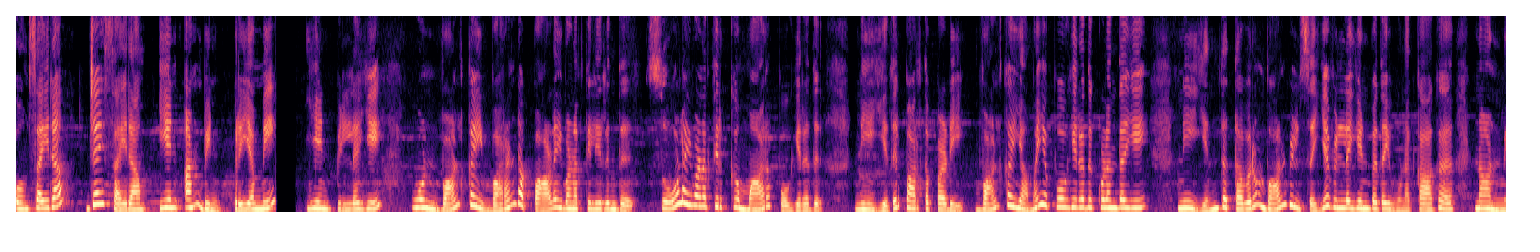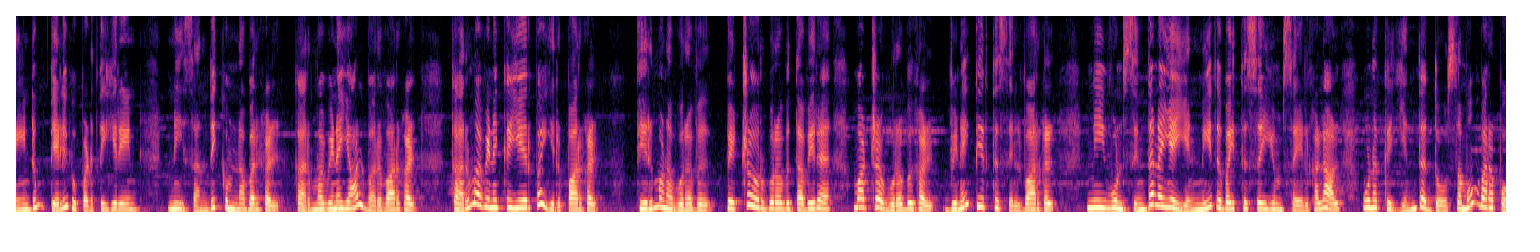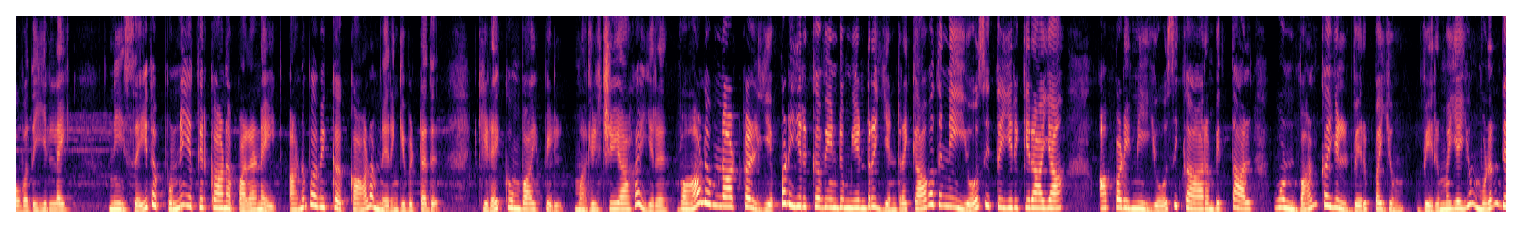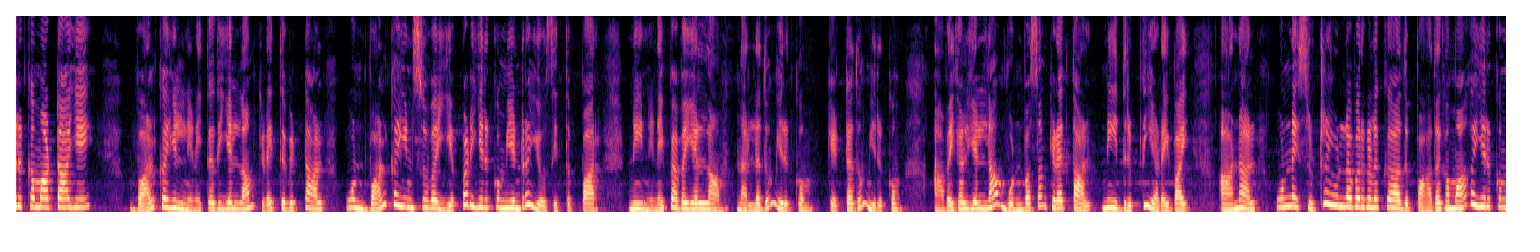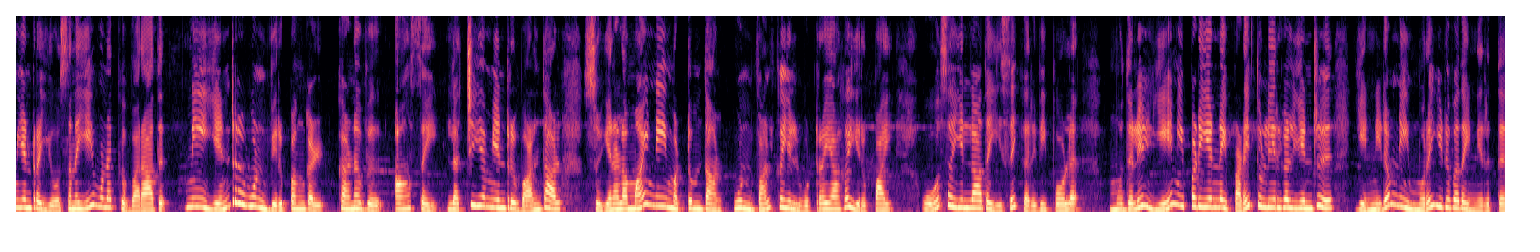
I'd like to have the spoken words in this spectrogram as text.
ஓம் சைராம் ஜெய் சைராம். என் அன்பின் பிரியமே என் பிள்ளையே உன் வாழ்க்கை வறண்ட பாலைவனத்திலிருந்து சோலைவனத்திற்கு மாறப்போகிறது நீ எதிர்பார்த்தபடி வாழ்க்கை அமையப் போகிறது குழந்தையே. நீ எந்த தவறும் வாழ்வில் செய்யவில்லை என்பதை உனக்காக நான் மீண்டும் தெளிவுபடுத்துகிறேன். நீ சந்திக்கும் நபர்கள் கர்மவினையால் வருவார்கள். கர்மவினைக்கு ஏற்ப இருப்பார்கள். திருமண உறவு பெற்றோர் உறவு தவிர மற்ற உறவுகள் வினை தீர்த்து செல்வார்கள். நீ உன் சிந்தனையை என் மீது வைத்து செய்யும் செயல்களால் உனக்கு எந்த தோஷமும் வரப்போவது இல்லை. நீ செய்த புண்ணியத்திற்கான பலனை அனுபவிக்க காலம் நெருங்கிவிட்டது. கிடைக்கும் வாய்ப்பில் மகிழ்ச்சியாக இரு. வாழும் நாட்கள் எப்படி இருக்க வேண்டும் என்று என்றைக்காவது நீ யோசித்து இருக்கிறாயா? அப்படி நீ யோசிக்க ஆரம்பித்தால் உன் வாழ்க்கையில் வெறுப்பையும் வெறுமையையும் உணர்ந்திருக்க மாட்டாயே. வாழ்க்கையில் நினைத்தது எல்லாம் கிடைத்துவிட்டால் உன் வாழ்க்கையின் சுவை எப்படி இருக்கும் என்று யோசித்துப்பார் நீ நினைப்பவையெல்லாம் நல்லதும் இருக்கும் கெட்டதும் இருக்கும். அவைகள் எல்லாம் உன் வசம் கிடைத்தால் நீ திருப்தி அடைவாய். ஆனால் உன்னை சுற்றியுள்ளவர்களுக்கு அது பாதகமாக இருக்கும் என்ற யோசனையே உனக்கு வராது. நீ என்று உன் விருப்பங்கள் கனவு ஆசை லட்சியம் என்று வாழ்ந்தால் சுயநலமாய் நீ மட்டும்தான் உன் வாழ்க்கையில் ஒற்றையாக இருப்பாய். ஓசையில்லாத இசை கருவி போல. முதலில் ஏன் இப்படி என்னை படைத்துள்ளீர்கள் என்று என்னிடம் நீ முறையிடுவதை நிறுத்து.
